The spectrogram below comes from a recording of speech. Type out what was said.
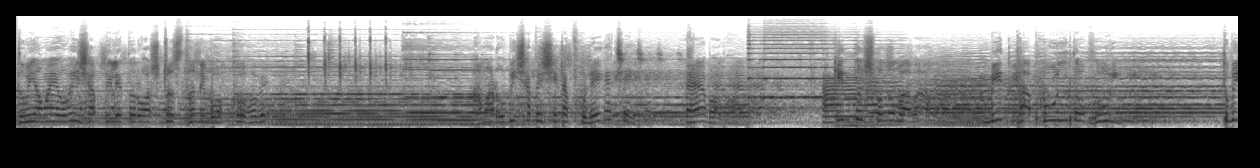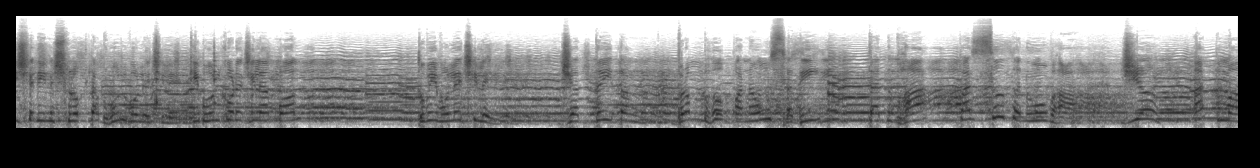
তুমি আমায় অভিশাপ দিলে তোর অষ্টস্থানে বক্ষ হবে। আমার অভিশাপে সেটা ফুলে গেছে? হ্যাঁ বাবা। কিন্তু শোনো বাবা, মিথ্যা ভুল তো ভুল। তুমি সেদিন শ্লোকটা ভুল বলেছিলে। কি ভুল করেছিলাম বল? তুমি বলেছিলে ব্রহ্মপনৌ সদি তদ্ভা পশু তনুভা য আত্মা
